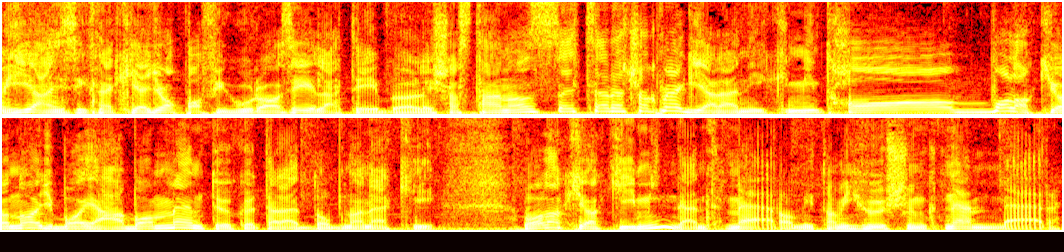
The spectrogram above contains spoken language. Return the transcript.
Hiányzik neki egy apa figura az életéből, és aztán az egyszerre csak megjelenik, mintha valaki a nagy bajában mentőkötelet dobna neki. Valaki, aki mindent mer, amit a mi hősünk nem mer.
